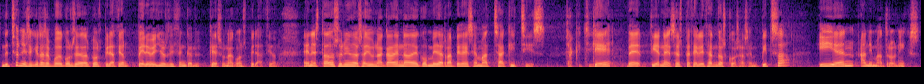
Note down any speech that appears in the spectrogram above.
De hecho, ni siquiera se puede considerar conspiración, pero ellos dicen que, que es una conspiración. En Estados Unidos hay una cadena de comida rápida que se llama Chuck E. Cheese. Chuck E. Cheese. Que tiene, se especializa en dos cosas, en pizza y en animatronics,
